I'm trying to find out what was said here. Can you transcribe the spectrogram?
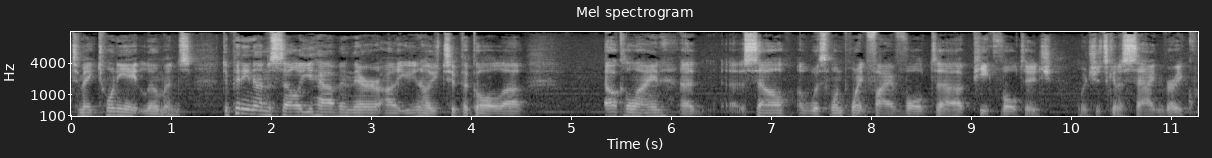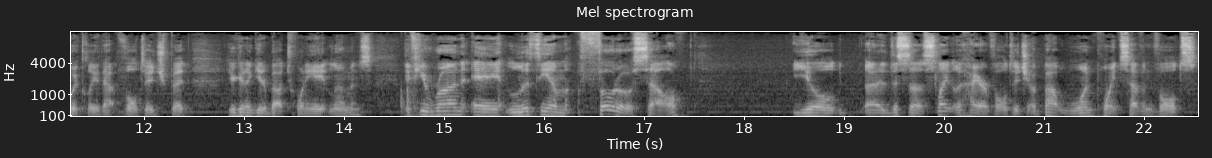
to make 28 lumens. Depending on the cell you have in there, uh, you know, your typical uh, alkaline cell with 1.5 volt peak voltage, which it's going to sag very quickly, that voltage, but you're going to get about 28 lumens. If you run a lithium photocell, you'll uh, this is a slightly higher voltage, about 1.7 volts.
